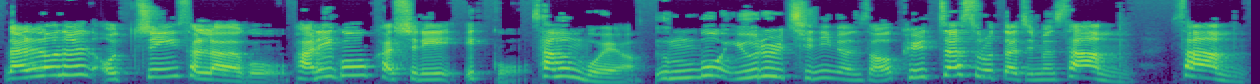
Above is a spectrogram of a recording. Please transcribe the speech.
날로는 어찌 설라하고, 바리고, 가시리 있고. 삼음보예요. 음보 유를 지니면서 글자 수로 따지면 3, 3,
